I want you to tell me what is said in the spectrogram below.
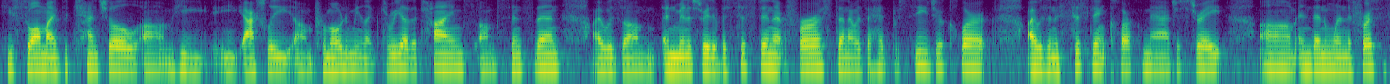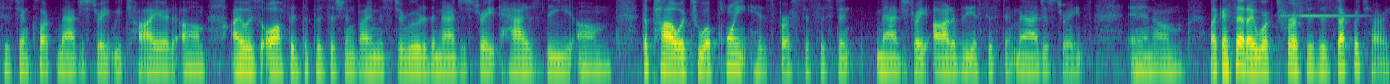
He saw my potential. Um, he, he, actually um, promoted me like three other times um, since then. I was um, administrative assistant at first, then I was a head procedure clerk. I was an assistant clerk magistrate. And then when the first assistant clerk magistrate retired, I was offered the position by Mr. Aruda. The magistrate has the, the power to appoint his first assistant magistrate out of the assistant magistrates. And um, like I said, I worked first as his secretary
